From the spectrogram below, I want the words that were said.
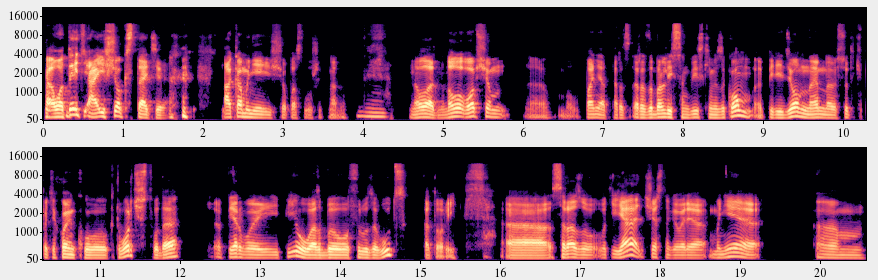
А вот эти, а еще, кстати, а ко мне еще послушать надо. Ну ладно, ну, в общем, э, понятно, разобрались с английским языком, перейдем, наверное, все-таки потихоньку к творчеству, да? Первый EP у вас был Through the Woods, который э, сразу... Вот я, честно говоря, мне... Эм,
